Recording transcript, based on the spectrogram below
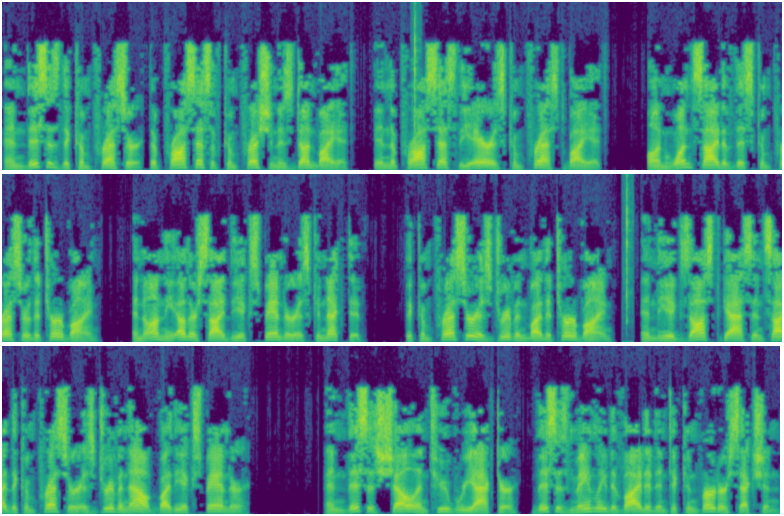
And this is the compressor, the process of compression is done by it. In the process the air is compressed by it. On one side of this compressor the turbine, and on the other side the expander is connected. The compressor is driven by the turbine, and the exhaust gas inside the compressor is driven out by the expander. And this is shell and tube reactor. This is mainly divided into converter section,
